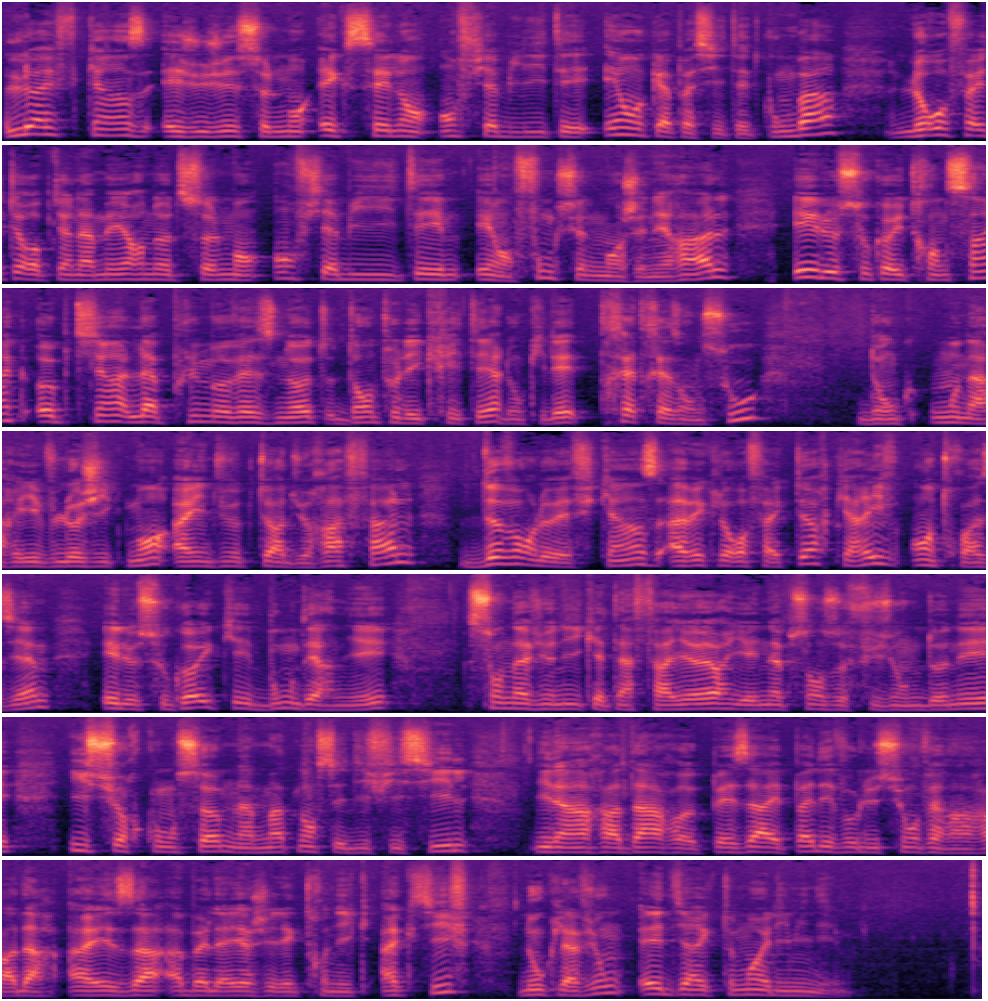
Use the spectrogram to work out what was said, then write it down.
Le F-15 est jugé seulement excellent en fiabilité et en capacité de combat. L'Eurofighter obtient la meilleure note seulement en fiabilité et en fonctionnement général. Et le Sukhoi 35 obtient la plus mauvaise note dans tous les critères, donc il est très très en dessous. Donc on arrive logiquement à une victoire du Rafale devant le F-15 avec l'Eurofighter qui arrive en troisième et le Sukhoi qui est bon dernier. Son avionique est inférieur, il y a une absence de fusion de données, il surconsomme, là maintenant c'est difficile, il a un radar euh, PESA et pas d'évolution vers un radar AESA à balayage électronique actif, donc l'avion est directement éliminé.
